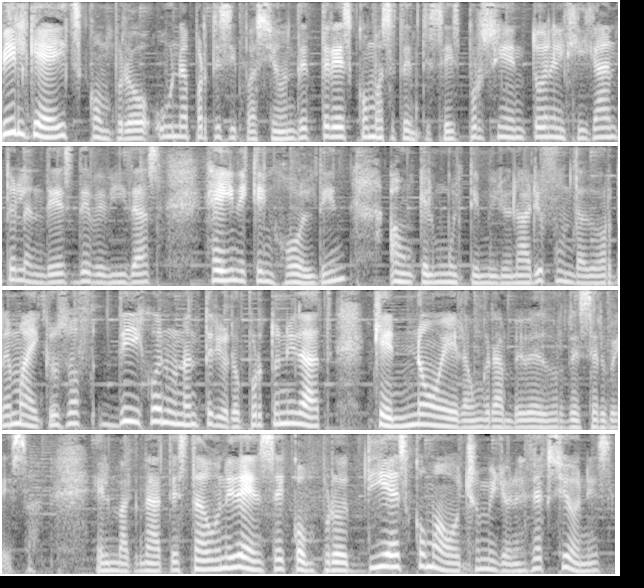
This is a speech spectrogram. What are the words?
Bill Gates compró una participación de 3,76% en el gigante holandés de bebidas Heineken Holding, aunque el multimillonario fundador de Microsoft dijo en una anterior oportunidad que no era un gran bebedor de cerveza. El magnate estadounidense compró 10,8 millones de acciones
